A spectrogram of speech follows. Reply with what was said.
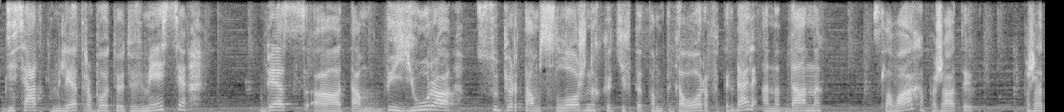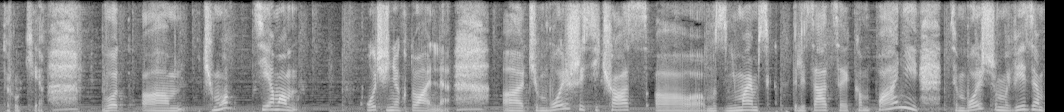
десятками лет работают вместе, без а, там де юра, супер там сложных каких-то там договоров и так далее, а на данных словах и пожатой, пожатой руке. Вот а, почему тема очень актуальная. А, чем больше сейчас а, мы занимаемся капитализацией компаний, тем больше мы видим,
